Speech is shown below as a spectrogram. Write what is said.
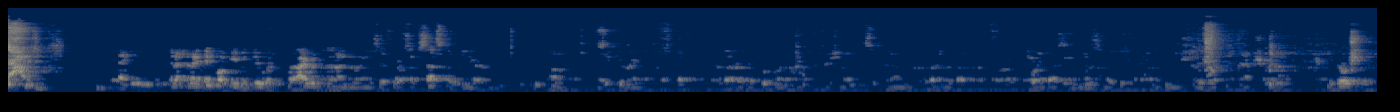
I, and I think what we would do, what what I would plan on doing is if we're successful here, um, securing a letter of approval and application, and down, whatever the board does, and actually negotiate.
